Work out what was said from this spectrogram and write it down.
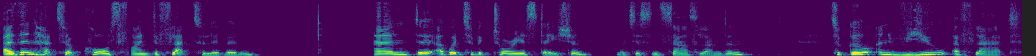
I then had to, of course, find a flat to live in. And uh, I went to Victoria Station, which is in South London, to go and view a flat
